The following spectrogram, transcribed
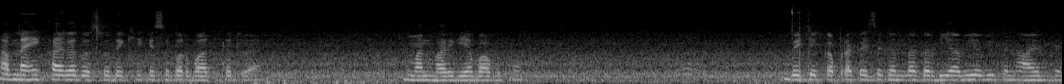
अब नहीं खाएगा दोस्तों, देखिए कैसे बर्बाद कर रहा है। मन भर गया बाबू को। देखिए कपड़ा कैसे गंदा कर दिया, अभी अभी पहनाए थे।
